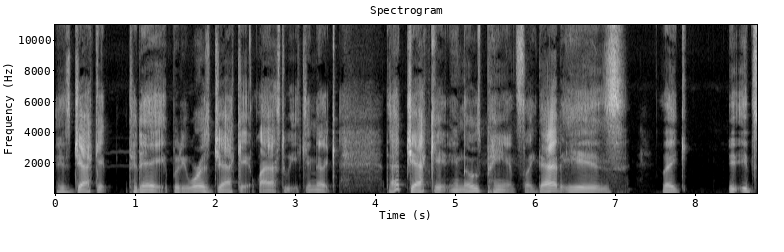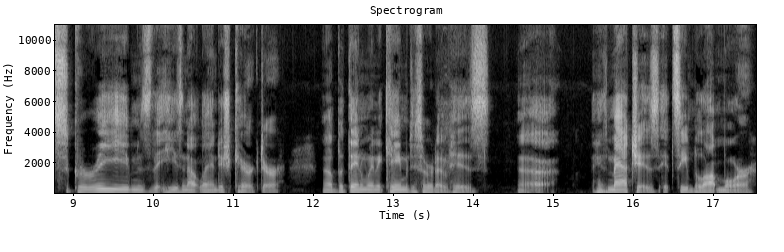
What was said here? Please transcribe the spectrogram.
his jacket today, but he wore his jacket last week, and like that jacket and those pants, like that is like it, it screams that he's an outlandish character. Uh, but then when it came to sort of his uh, his matches, it seemed a lot more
